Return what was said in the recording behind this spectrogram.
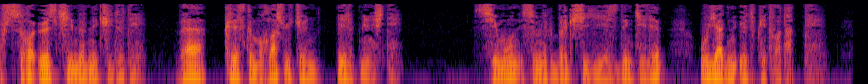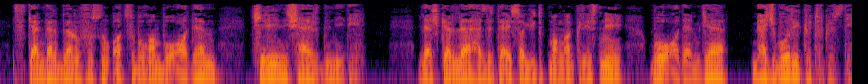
uchtisiga o'z kiyimlarini kiydirdi va krestga mixlash uchun elib minishdi simon ismli bir kishi yezdan kelib u yerdan o'tib ketyotadi iskandar bilan rufusning otasi bo'lgan bu odam kirin shahridan edi. Lashkarlar hazrati ayso yutib mongan krestni bu odamga majburiy ko'tirgizdi.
